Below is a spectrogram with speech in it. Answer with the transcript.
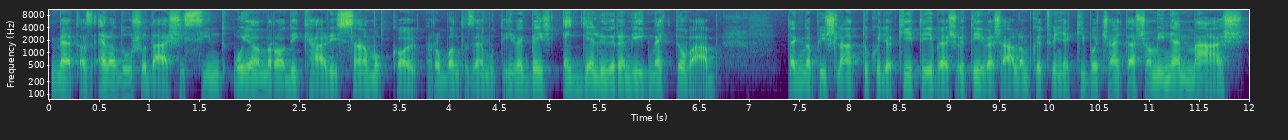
mert az eladósodási szint olyan radikális számokkal robbant az elmúlt években, és egyelőre még megy tovább. Tegnap is láttuk, hogy a két éves, öt éves államkötvények kibocsátása, ami nem más,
